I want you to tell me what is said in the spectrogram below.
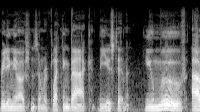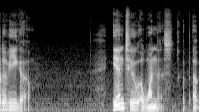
reading the emotions, and reflecting back the you statement, you move out of ego into a oneness, a, a,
